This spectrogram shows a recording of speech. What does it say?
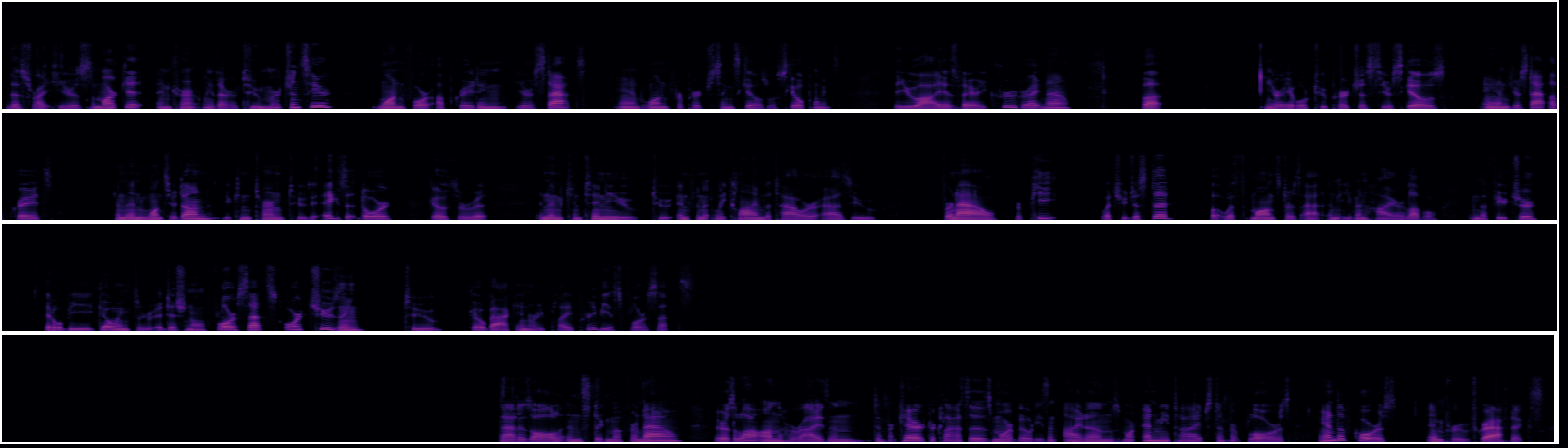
This right here is the market, and currently there are two merchants here, one for upgrading your stats, and one for purchasing skills with skill points. The UI is very crude right now, but you're able to purchase your skills and your stat upgrades. And then once you're done, you can turn to the exit door, go through it, and then continue to infinitely climb the tower as you, for now, repeat what you just did, but with monsters at an even higher level. In the future, It'll be going through additional floor sets or choosing to go back and replay previous floor sets. That is all in Stigma for now. There is a lot on the horizon, different character classes, more abilities and items, more enemy types, different floors, and of course, improved graphics.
